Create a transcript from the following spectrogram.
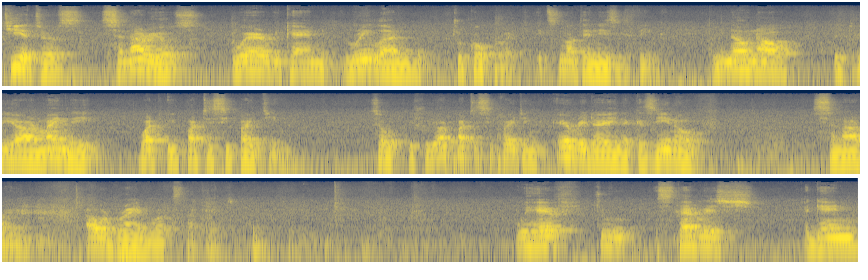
theaters, scenarios where we can relearn to cooperate. It's not an easy thing. We know now that we are mainly what we participate in. So if we are participating every day in a casino scenario, our brain works like that. We have to establish again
